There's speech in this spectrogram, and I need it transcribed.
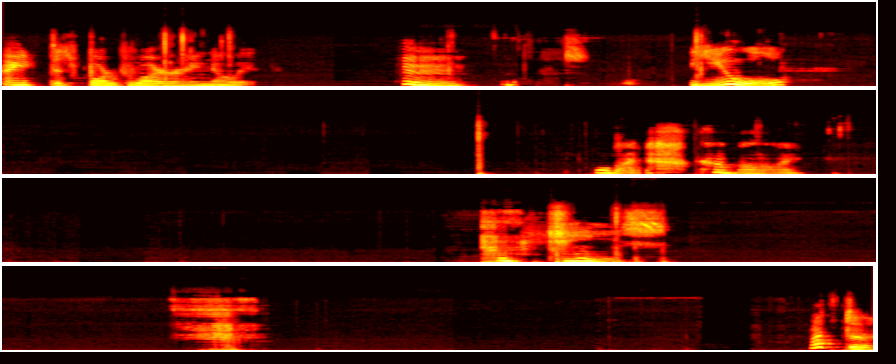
I hate this barbed wire, I know it. Hmm. Fuel? Hold on. Come on. Oh, jeez. What the?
